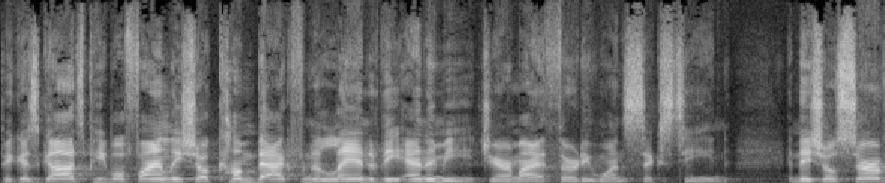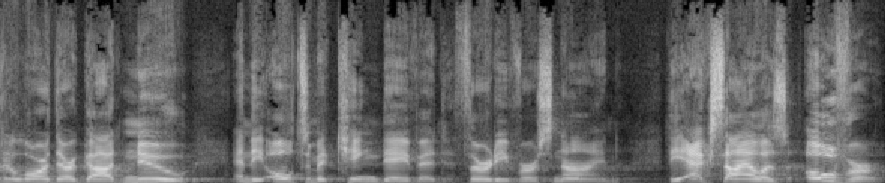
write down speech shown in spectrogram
Because God's people finally shall come back from the land of the enemy, Jeremiah 31 16. And they shall serve the Lord their God new and the ultimate King David, 30 verse 9. The exile is over.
